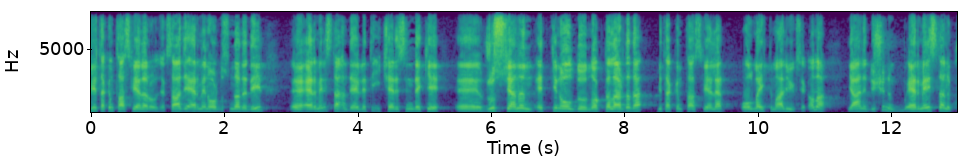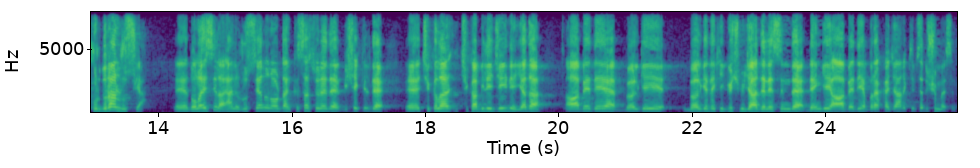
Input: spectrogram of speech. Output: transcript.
bir takım tasfiyeler olacak. Sadece Ermeni ordusunda da değil, e, Ermenistan devleti içerisindeki e, Rusya'nın etkin olduğu noktalarda da bir takım tasfiyeler olma ihtimali yüksek. Ama yani düşünün Ermenistan'ı kurduran Rusya. E, dolayısıyla yani Rusya'nın oradan kısa sürede bir şekilde e, çıkıla, çıkabileceğini ya da ABD'ye bölgeyi bölgedeki güç mücadelesinde dengeyi ABD'ye bırakacağını kimse düşünmesin.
